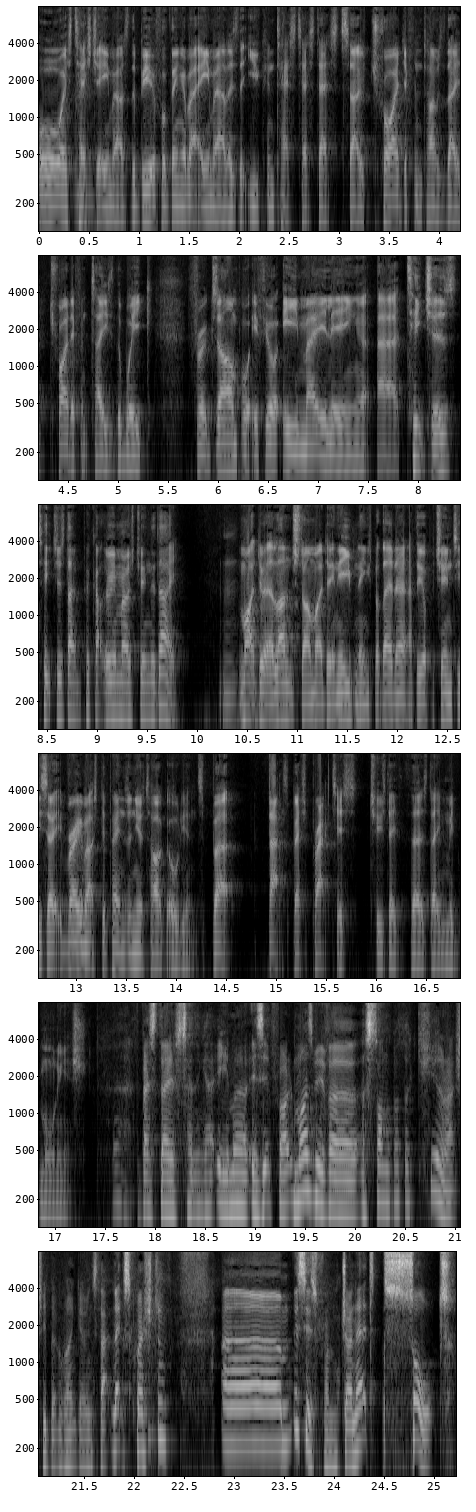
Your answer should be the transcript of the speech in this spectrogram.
Always test your emails. The beautiful thing about email is that you can test, test, test. So try different times of day, try different days of the week. For example, if you're emailing uh, teachers, teachers don't pick up their emails during the day. Might do it at lunchtime, might do it in the evenings, but they don't have the opportunity. So it very much depends on your target audience. But that's best practice, Tuesday to Thursday, mid morning morningish. The best day of sending out email is it Friday? Reminds me of a, a song by The Cure, actually, but we won't go into that. Next question. Um, this is from Janet Salt.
